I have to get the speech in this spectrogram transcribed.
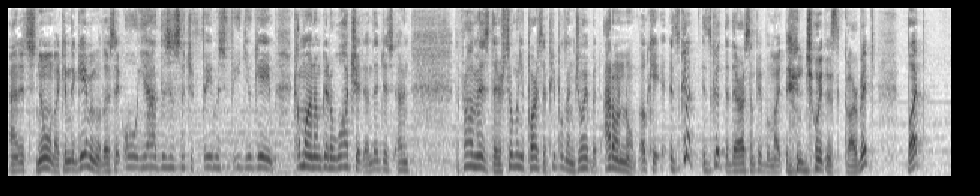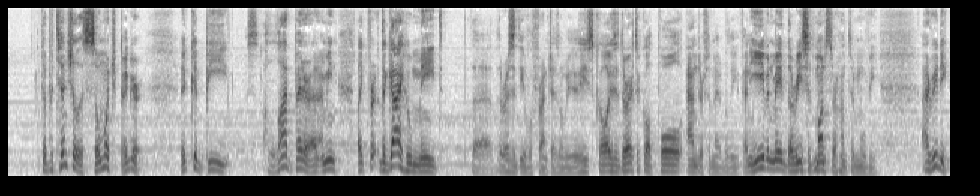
and it's known like in the gaming world. They say, oh yeah, this is such a famous video game. Come on, I'm gonna watch it, and they just and the problem is there's so many parts that people enjoy, but I don't know. Okay, it's good. It's good that there are some people might enjoy this garbage, but the potential is so much bigger. It could be a lot better. I mean, like for the guy who made the, the Resident Evil franchise movie, he's called he's a director called Paul Anderson, I believe, and he even made the recent Monster Hunter movie. I really,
